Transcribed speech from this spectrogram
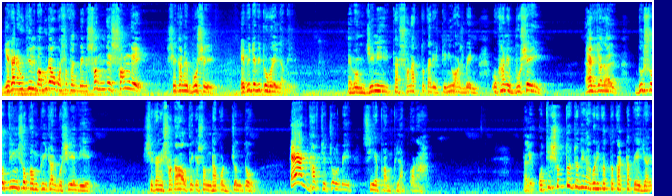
যেখানে উকিল বাবুরাও বসা থাকবেন, সঙ্গে সঙ্গে সেখানে বসে এফিডেভিটও হয়ে যাবে। এবং যিনি তার শনাক্তকারী তিনিও আসবেন, ওখানে বসেই এক জায়গায় দুশো, তিনশো কম্পিউটার বসিয়ে দিয়ে সেখানে সকাল থেকে সন্ধ্যা পর্যন্ত এক ধার্চে চলবে সিএ ফর্ম ফিল আপ করা। তাহলে অতি সত্তর যদি নাগরিকত্ব কার্ডটা পেয়ে যায়,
